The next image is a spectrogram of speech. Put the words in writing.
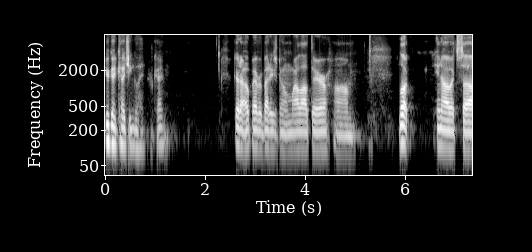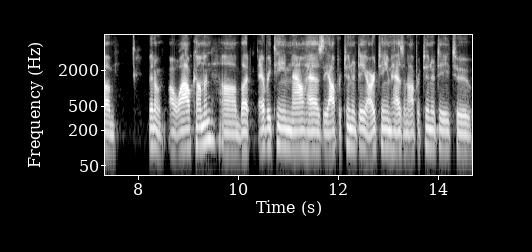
You're good, Coach. Go ahead. Okay. Good. I hope everybody's doing well out there. Um, look, you know, it's um, been a, a while coming, uh, but every team now has the opportunity. Our team has an opportunity to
